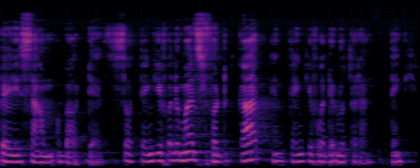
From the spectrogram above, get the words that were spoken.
pay some about that. So thank you very much for the God and thank you for the Lutheran. Thank you.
